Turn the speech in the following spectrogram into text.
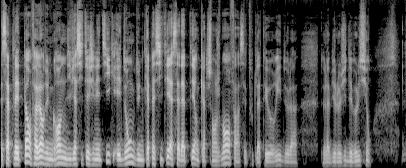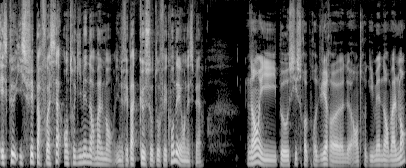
Ça plaide pas en faveur d'une grande diversité génétique et donc d'une capacité à s'adapter en cas de changement. Enfin, c'est toute la théorie de la, de la biologie de l'évolution. Est-ce qu'il se fait parfois ça entre guillemets normalement? Il ne fait pas que s'auto-féconder, on espère. Non, il peut aussi se reproduire euh, entre guillemets normalement,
